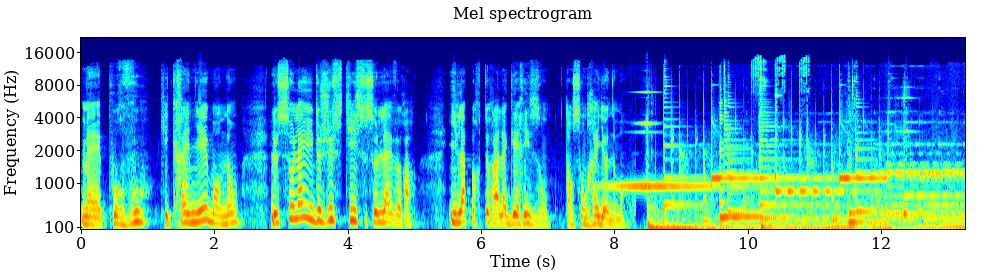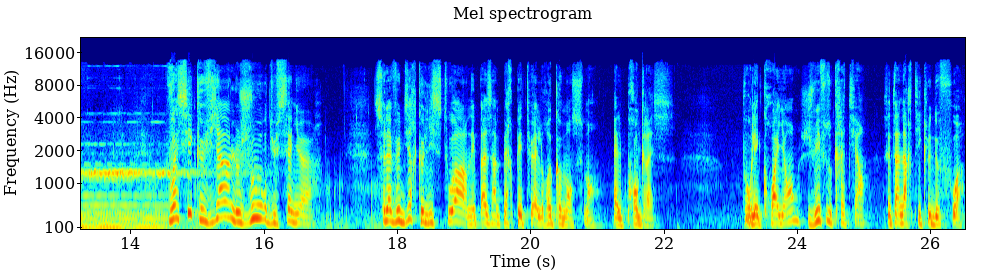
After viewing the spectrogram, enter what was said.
Mais pour vous qui craignez mon nom, le soleil de justice se lèvera. Il apportera la guérison dans son rayonnement. Voici que vient le jour du Seigneur. Cela veut dire que l'histoire n'est pas un perpétuel recommencement, elle progresse. Pour les croyants, juifs ou chrétiens, c'est un article de foi.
